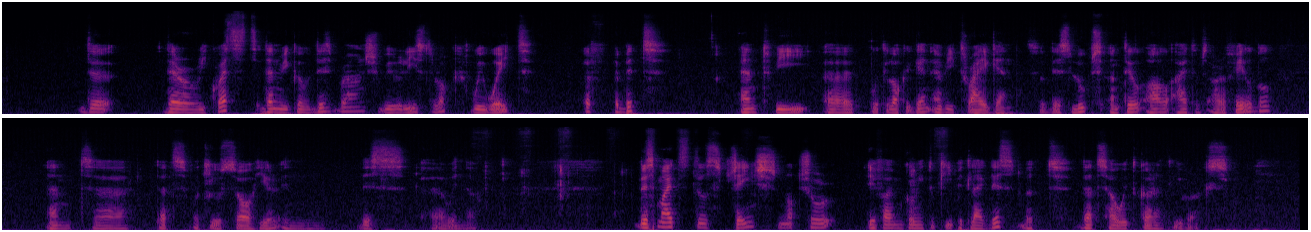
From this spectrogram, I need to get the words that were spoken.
the there are requests, then we go this branch, we release the lock, we wait a, a bit, and we uh, put lock again and we try again. So this loops until all items are available, and uh, that's what you saw here in this uh, window. This might still change, not sure if I'm going to keep it like this, but that's how it currently works.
